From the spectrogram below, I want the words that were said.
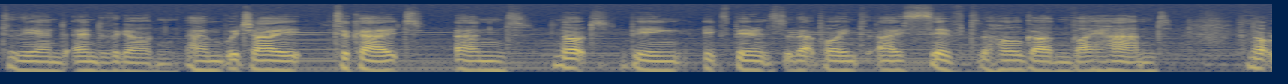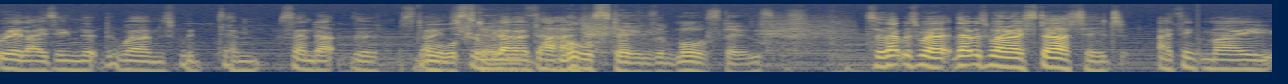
to the end, end of the garden, um, which I took out and not being experienced at that point, I sieved the whole garden by hand not realizing that the worms would um, send up the stones more from stones, lower down. More stones and more stones. So that was where that was where I started. I think my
